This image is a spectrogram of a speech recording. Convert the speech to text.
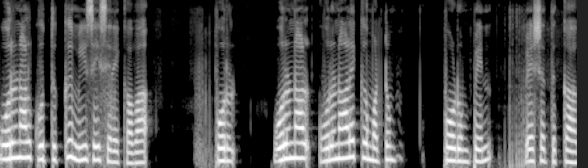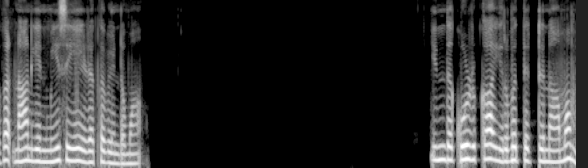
ஒரு நாள் கூத்துக்கு மீசை சிறைக்கவா பொருள் ஒரு நாள் ஒரு நாளைக்கு மட்டும் போடும் பெண் வேஷத்துக்காக நான் என் மீசையை இழக்க வேண்டுமா? இந்த கூழுக்கா இருபத்தெட்டு நாமம்?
